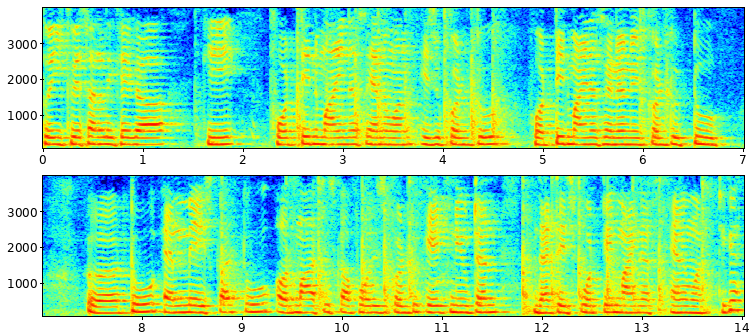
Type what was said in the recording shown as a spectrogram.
तो इक्वेशन लिखेगा कि 14 minus N one is equal to fourteen minus N N equal to two two M में इसका टू और मास इसका four is equal to eight newton that is fourteen minus N one ठीक है?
